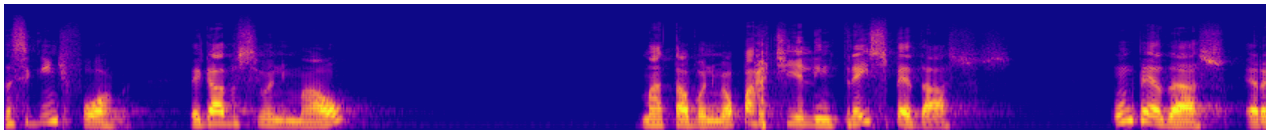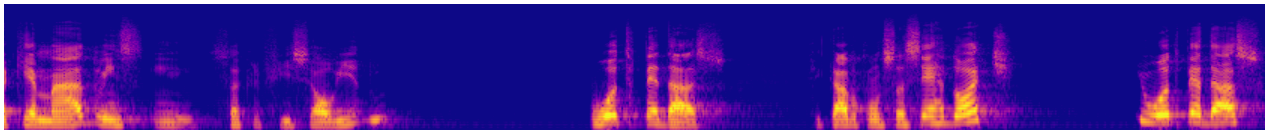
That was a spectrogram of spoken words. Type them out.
Da seguinte forma: pegava-se o animal, matava o animal, partia ele em três pedaços. Um pedaço era queimado em, em sacrifício ao ídolo, o outro pedaço ficava com o sacerdote e o outro pedaço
